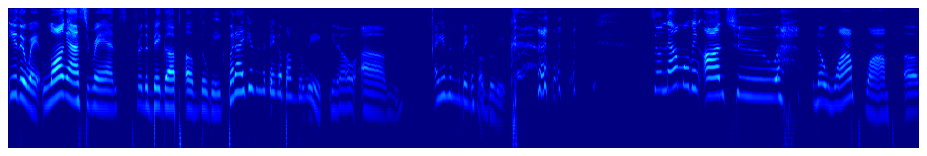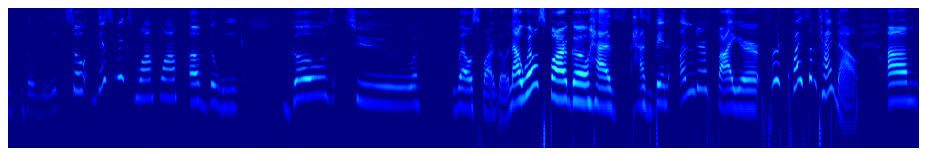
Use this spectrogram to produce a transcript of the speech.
either way, long ass rant for the big up of the week, but I give him the big up of the week, you know. Um I give him the big up of the week. so now moving on to the womp womp of the week. So this week's womp womp of the week goes to Wells Fargo. Now Wells Fargo has has been under fire for quite some time now. Um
